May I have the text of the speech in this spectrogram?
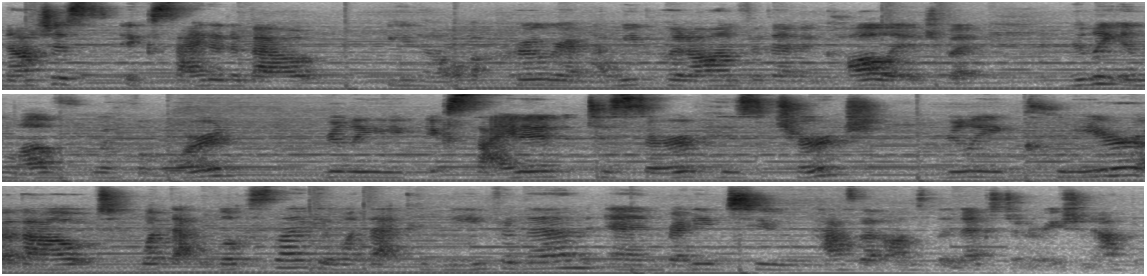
not just excited about, you know, a program that we put on for them in college, but really in love with the Lord, really excited to serve His church, really clear about what that looks like and what that could mean for them, and ready to pass that on to the next generation after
